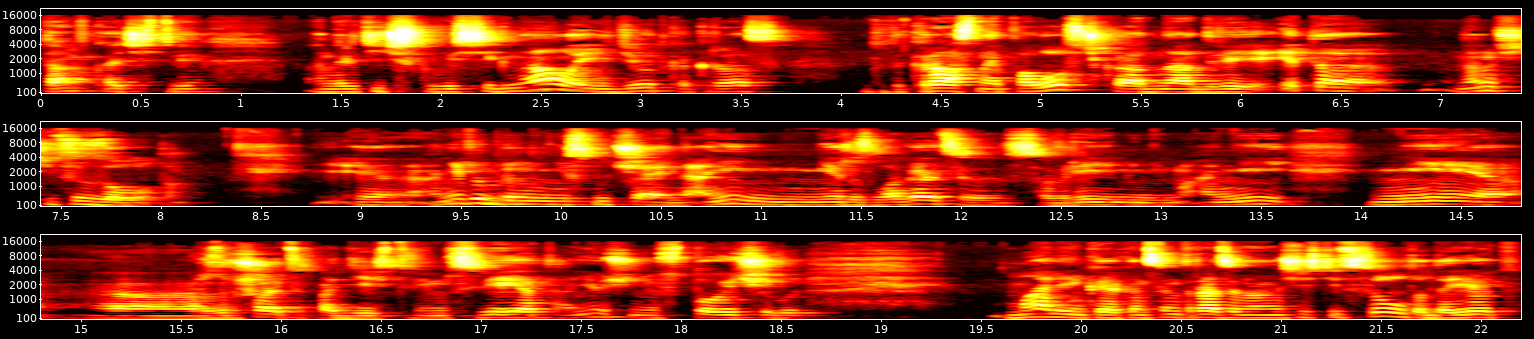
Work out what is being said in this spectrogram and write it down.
Там в качестве аналитического сигнала идет как раз вот эта красная полосочка, одна-две, это наночастицы золота. Э, они выбраны не случайно, они не разлагаются со временем, они не э, разрушаются под действием света, они очень устойчивы. Маленькая концентрация наночастиц золота дает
